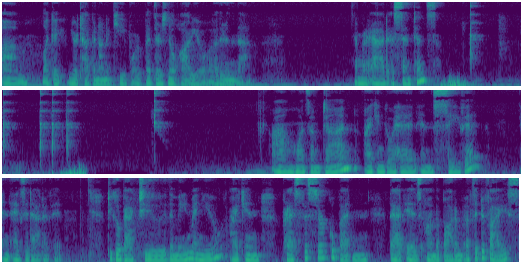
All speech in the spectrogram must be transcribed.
um, like a, you're tapping on a keyboard, but there's no audio other than that. I'm going to add a sentence. Um, once I'm done, I can go ahead and save it and exit out of it. To go back to the main menu, I can press the circle button that is on the bottom of the device,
